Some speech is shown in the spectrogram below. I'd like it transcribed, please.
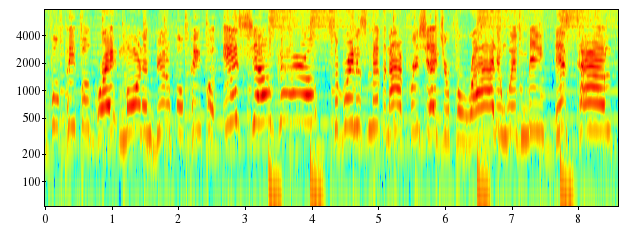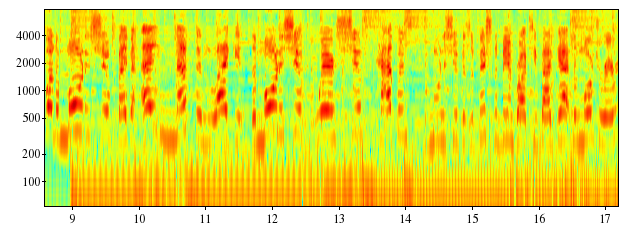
beautiful people. Great morning, beautiful people. It's your girl, Sabrina Smith, and I appreciate you for riding with me. It's time for the morning shift, baby. Ain't nothing like it. The morning shift where shift happens. The morning shift is officially being brought to you by Gatlin Mortuary,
